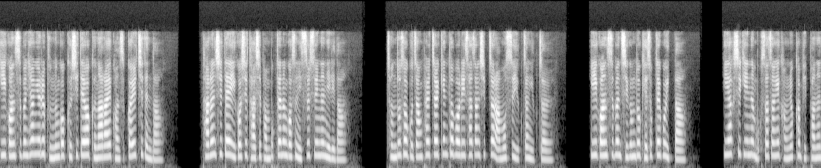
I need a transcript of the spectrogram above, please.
이 관습은 향유를 붓는 것 그 시대와 그 나라의 관습과 일치된다. 다른 시대에 이것이 다시 반복되는 것은 있을 수 있는 일이다. 전도서 9장 8절 캔터버리 4장 10절 아모스 6장 6절 이 관습은 지금도 계속되고 있다. 이 학식이 있는 목사장의 강력한 비판은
